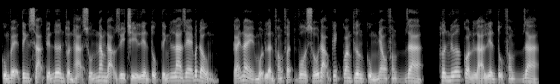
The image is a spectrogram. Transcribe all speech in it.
cùng vệ tinh xạ tuyến đơn thuần hạ xuống năm đạo duy trì liên tục tính laser bất đồng. Cái này một lần phóng Phật vô số đạo kích quang thương cùng nhau phóng ra, hơn nữa còn là liên tục phóng ra.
